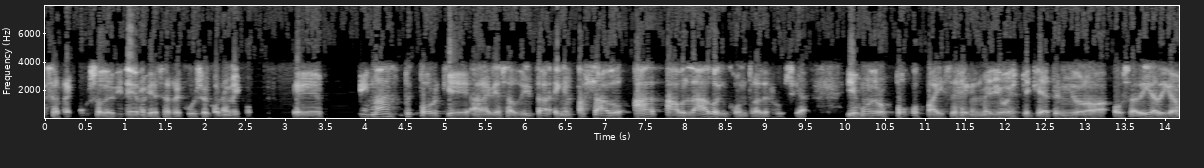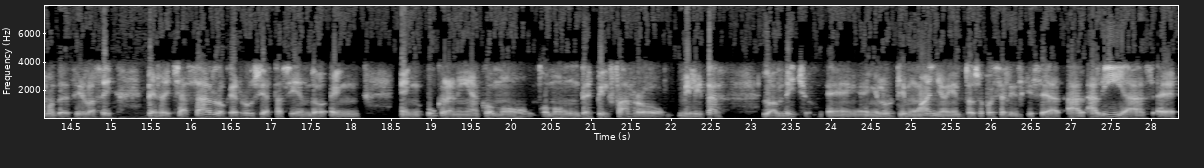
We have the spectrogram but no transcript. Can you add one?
ese recurso de dinero y ese recurso económico. Eh, y más porque Arabia Saudita en el pasado ha, hablado en contra de Rusia y es uno de los pocos países en el Medio Oeste que ha tenido la osadía, digamos, de decirlo así, de rechazar lo que Rusia está haciendo en, en Ucrania como, como un despilfarro militar lo han dicho en, el último año y entonces pues Zelensky se alía eh,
